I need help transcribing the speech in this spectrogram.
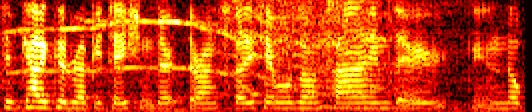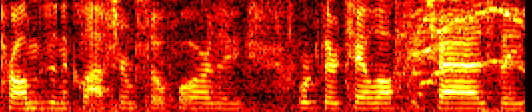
they've got a good reputation. They're they're on study tables on time. They're you know, no problems in the classroom so far. They work their tail off with Chaz. They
